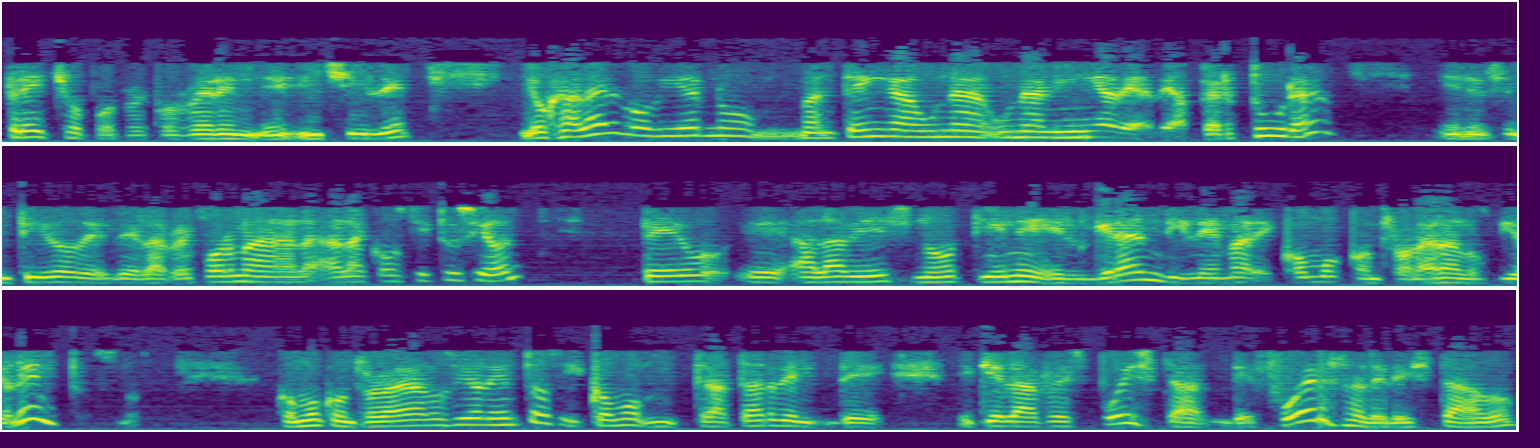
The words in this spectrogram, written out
trecho por recorrer en, en Chile, y ojalá el gobierno mantenga una, una línea de, apertura, en el sentido de, la reforma a la, Constitución, pero eh, a la vez no tiene el gran dilema de cómo controlar a los violentos, ¿no? cómo controlar a los violentos y cómo tratar de, que la respuesta de fuerza del Estado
